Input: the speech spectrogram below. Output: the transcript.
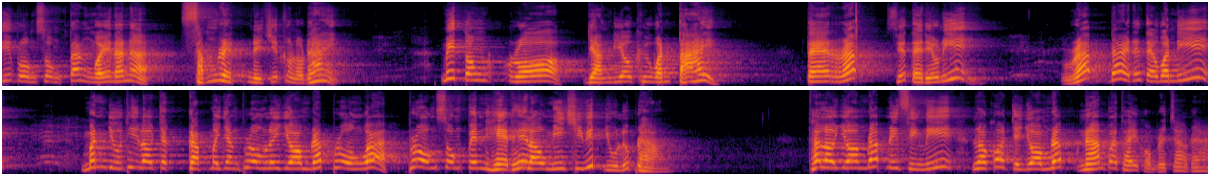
ที่พระองค์ทรงตั้งไว้นั้นน่ะสำเร็จในชีวิตของเราได้ ไม่ต้องรออย่างเดียวคือวันตาย แต่รับ เสียแต่เดี๋ยวนี้ รับได้ตั้งแต่วันนี้ มันอยู่ที่เราจะกลับมายังพระองค์เลยยอมรับพระองค์ว่า พระองค์ทรงเป็นเหตุให้เรามีชีวิตอยู่หรือเปล่า ถ้าเรายอมรับในสิ่งนี้ เราก็จะยอมรับน้ำพระทัยของพระเจ้าได้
